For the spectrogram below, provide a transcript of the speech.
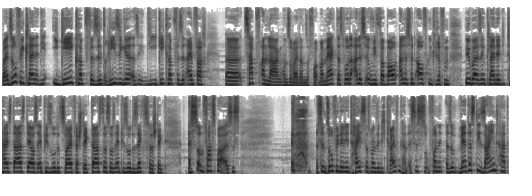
Weil so viel kleine, die IG-Köpfe sind riesige, also die IG-Köpfe sind einfach äh, Zapfanlagen und so weiter und so fort. Man merkt, das wurde alles irgendwie verbaut, alles wird aufgegriffen, überall sind kleine Details, da ist der aus Episode 2 versteckt, da ist das aus Episode 6 versteckt. Es ist unfassbar, es ist es sind so viele Details, dass man sie nicht greifen kann. Es ist so von, also wer das designt hat,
